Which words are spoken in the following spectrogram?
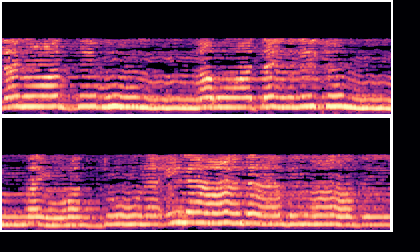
سنعذبهم مرتين ثم يردون إلى عذاب عظيم.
